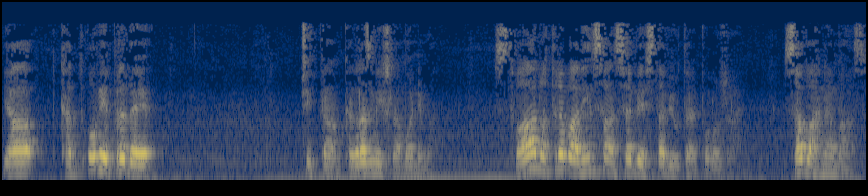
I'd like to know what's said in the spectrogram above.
ja kad ove predaje čitam, kad razmišljam o njima, stvarno treba da insan sebe stavi u taj položaj. Sabah namaz.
